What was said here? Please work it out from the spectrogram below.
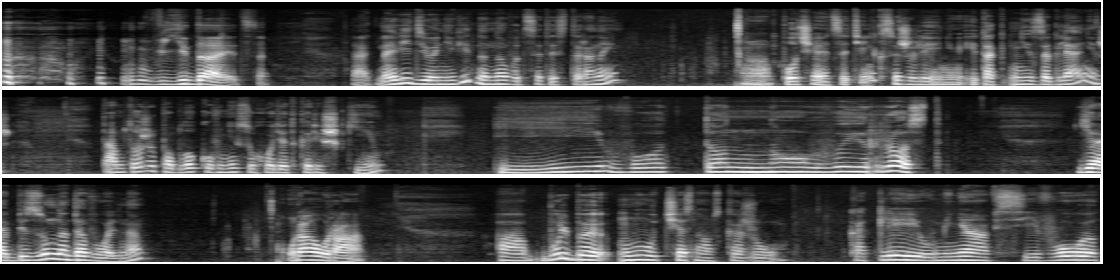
въедается. Так, на видео не видно, но вот с этой стороны а, получается тень, к сожалению, и так не заглянешь. Там тоже по блоку вниз уходят корешки. И вот он новый рост. Я безумно довольна. Ура, ура. А бульбы, ну, честно вам скажу, котлеи у меня всего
